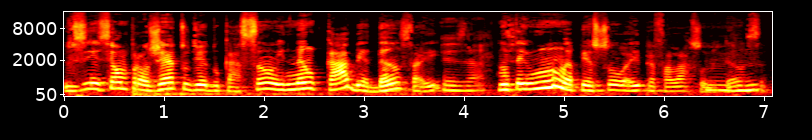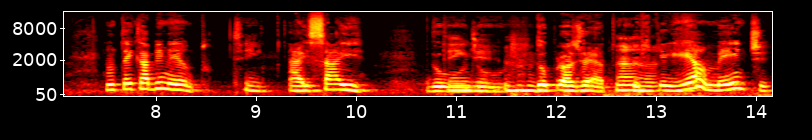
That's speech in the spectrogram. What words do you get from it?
Isso é um projeto de educação e não cabe a dança aí. Exato. Não tem uma pessoa aí para falar sobre uhum. dança. Não tem cabimento. Sim. Aí sair do, do, do, projeto. Uhum. Porque realmente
